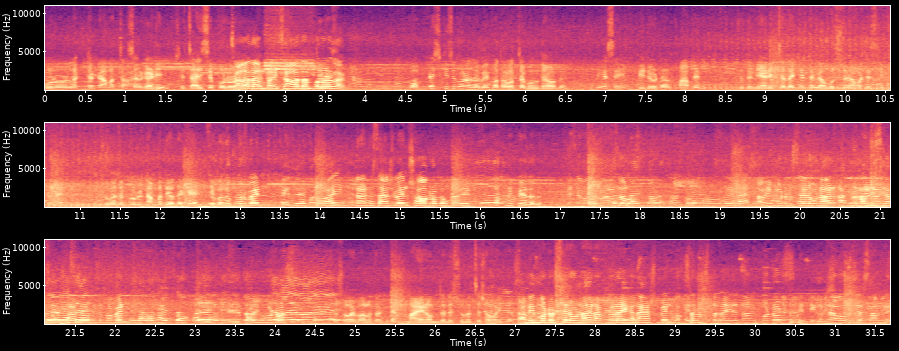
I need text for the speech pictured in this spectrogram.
পনেরো লাখ টাকা। আমার চাচার গাড়ি সে চাইছে পনেরো চাওয়া লাখ দাম ভাই চাওয়া দাম পনেরো লাখ। কম বেশ কিছু করা যাবে কথাবার্তা বলতে হবে। ঠিক আছে? ভিডিওটা পাবেন। যদি নেওয়ার ইচ্ছা থাকে তাহলে অবশ্যই আমার ডিসক্রিপশনে যোগাযোগ করবেন নাম্বার দেওয়া থাকে। যোগাযোগ করবেন এই যে বড় ভাই এনার কাছে আসবেন সব রকম গাড়ি আপনি পেয়ে যাবেন। তামিম মোটরসের ওনার আপনারা এনার কাছে কিছু পাবেন। এই যে তামিম মোটরস। তো সবাই ভালো থাকবেন মায়ের রমজানের শুভেচ্ছা সবাইকে। তামিম মোটরসের ওনার আপনারা এখানে আসবেন বক্সার উস্তালা এই তামিম মোটরস অফিসের সামনে।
